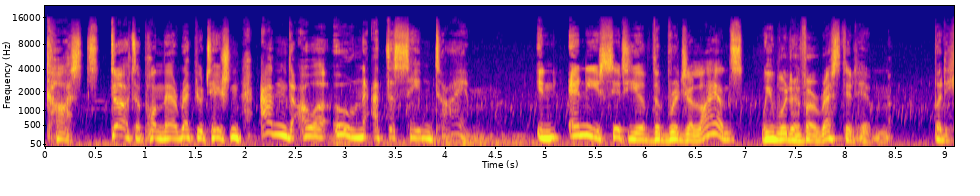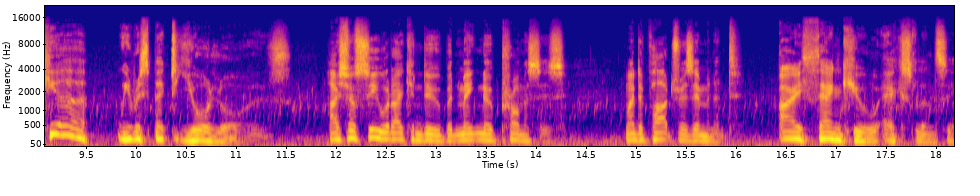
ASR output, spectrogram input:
casts dirt upon their reputation and our own at the same time. In any city of the Bridge Alliance, we would have arrested him. But here, we respect your laws. I shall see what I can do, but make no promises. My departure is imminent. I thank you, Excellency.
